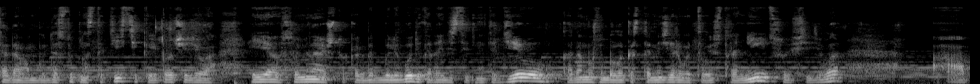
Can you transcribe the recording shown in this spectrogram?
тогда вам будет доступна статистика и прочие дела. И я вспоминаю, что когда были годы, когда я действительно это делал, когда можно было кастомизировать твою страницу и все дела. А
